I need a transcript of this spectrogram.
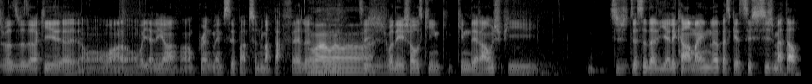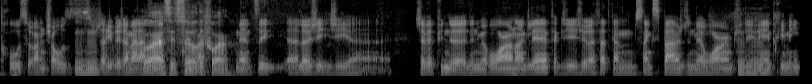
je, vais, je vais dire, OK, euh, on, va, on va y aller en, en print, même si c'est pas absolument parfait. Là. Ouais, ouais. Je vois des choses qui, qui, qui me dérangent, puis je décide d'y aller quand même, là, parce que si je m'attarde trop sur une chose, Mhm. j'arriverai jamais à la fin. Ouais, c'est sûr, des fois. Mais tu sais, euh, là, j'ai, j'ai, euh, j'avais plus de, de numéro 1 en anglais, fait que j'ai, refait comme 5-6 pages du numéro 1, puis je l'ai Mhm. réimprimé.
